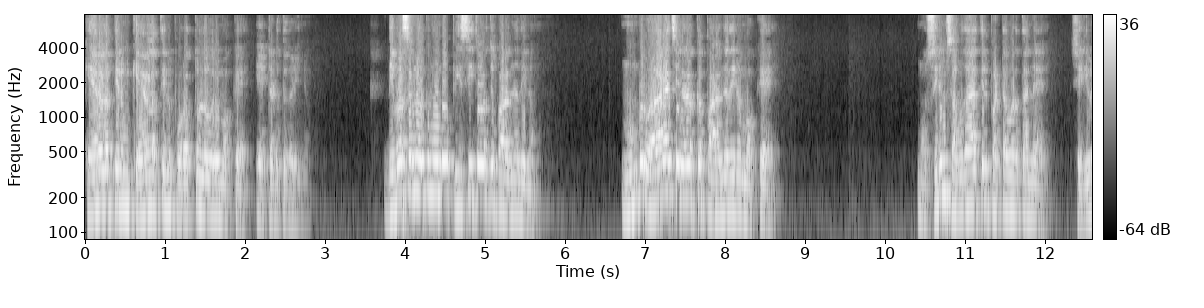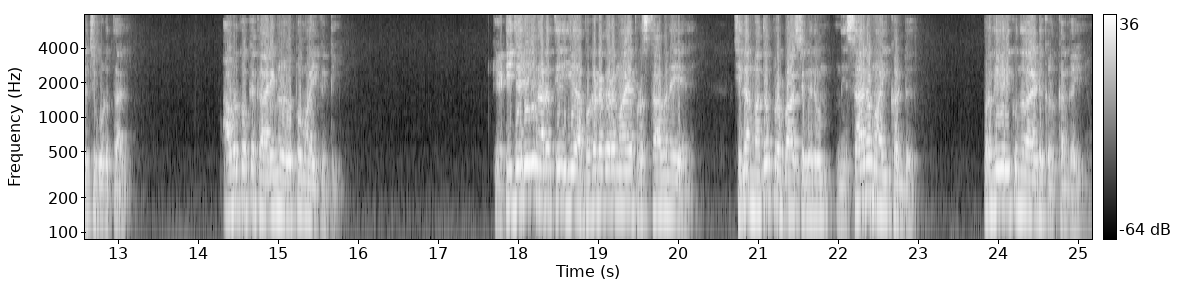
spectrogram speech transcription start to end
കേരളത്തിലും കേരളത്തിന് പുറത്തുള്ളവരുമൊക്കെ ഏറ്റെടുത്തു കഴിഞ്ഞു. ദിവസങ്ങൾക്ക് മുമ്പ് പി സി ജോർജ് പറഞ്ഞതിനും മുമ്പ് വേറെ ചിലരൊക്കെ പറഞ്ഞതിനുമൊക്കെ മുസ്ലിം സമുദായത്തിൽപ്പെട്ടവർ തന്നെ ശരിവെച്ചു കൊടുത്താൽ അവർക്കൊക്കെ കാര്യങ്ങൾ എളുപ്പമായി കിട്ടി. കെ ടി ജലീൽ നടത്തിയ ഈ അപകടകരമായ പ്രസ്താവനയെ ചില മതപ്രഭാഷകരും നിസ്സാരമായി കണ്ട് പ്രതികരിക്കുന്നതായിട്ട് കേൾക്കാൻ കഴിഞ്ഞു.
